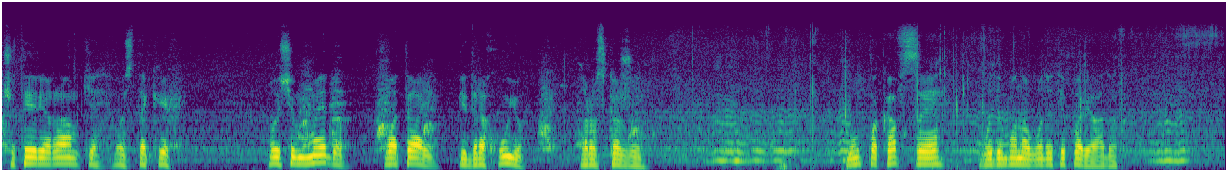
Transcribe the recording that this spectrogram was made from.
Чотири рамки ось таких. В общем, меду хватає, підрахую, розкажу. Ну, поки все. Будемо наводити порядок.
